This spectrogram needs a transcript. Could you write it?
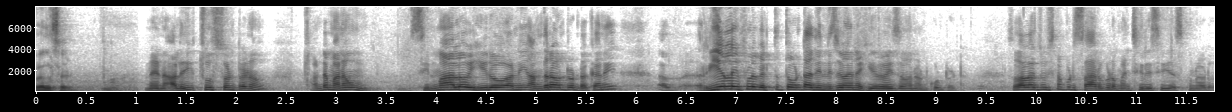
వెల్ సైడ్ నేను అది చూస్తుంటాను. అంటే మనం సినిమాలో హీరో అని అందరూ అంటుంటాం కానీ రియల్ లైఫ్లో వ్యక్తిత్వం ఉంటే అది నిజమైన హీరోయిజం అని అనుకుంటుంటా. సో అలా చూసినప్పుడు సార్ కూడా మంచిగా రిసీవ్ చేసుకున్నాడు.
